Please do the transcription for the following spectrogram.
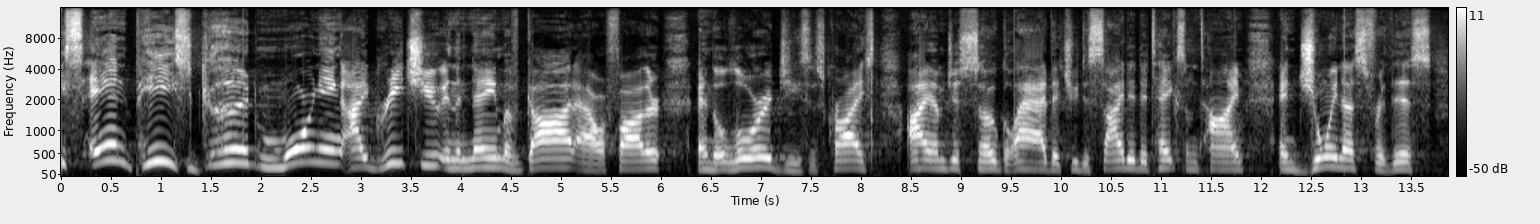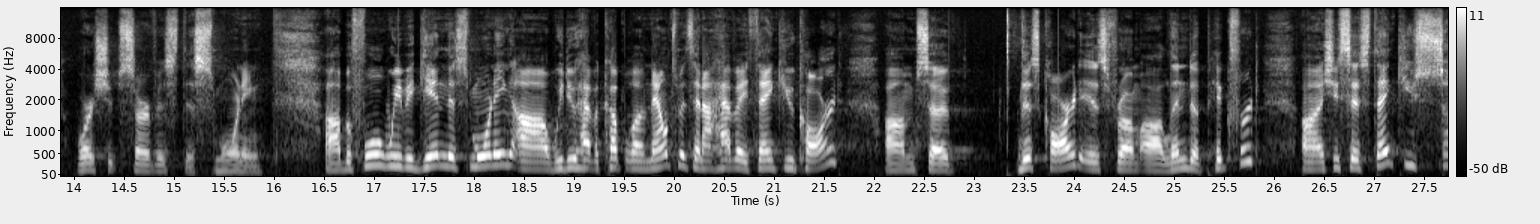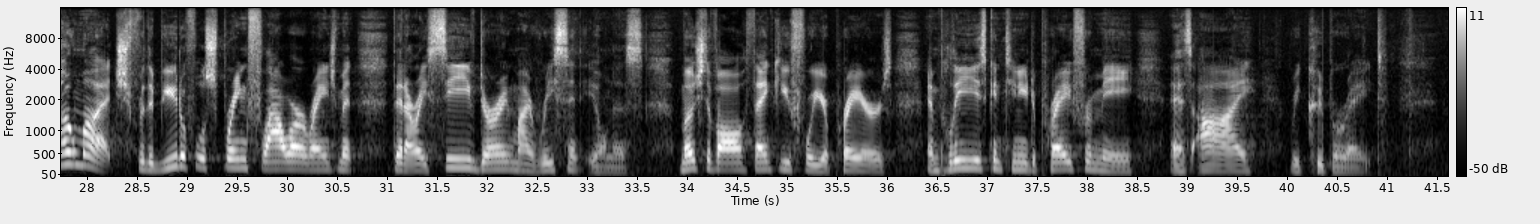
Grace and peace. Good morning. I greet you in the name of God our Father and the Lord Jesus Christ. I am just so glad that you decided to take some time and join us for this worship service this morning. Uh, before we begin this morning, uh, we do have a couple of announcements, and I have a thank you card. Um, so this card is from uh, Linda Pigford. Uh, she says, Thank you so much for the beautiful spring flower arrangement that I received during my recent illness. Most of all, thank you for your prayers, and please continue to pray for me as I recuperate.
